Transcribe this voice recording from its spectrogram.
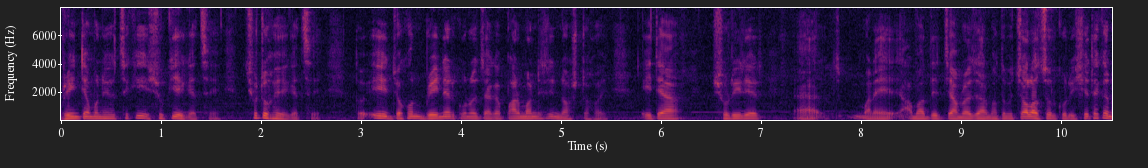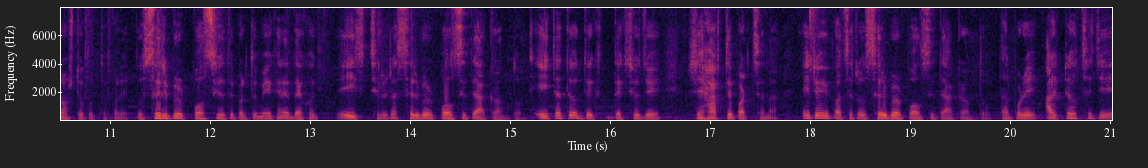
ব্রেনটা মনে হচ্ছে কি শুকিয়ে গেছে ছোট হয়ে গেছে। তো এই যখন ব্রেনের কোনো জায়গা পারমানেন্টলি নষ্ট হয় এটা শরীরের মানে আমাদের যে আমরা যার মাধ্যমে চলাচল করি, সেটাকে নষ্ট করতে পারে। তো সেরিব্রাল পলসি হতে পারে। তুমি এখানে দেখো, এই ছেলেটা সেরিব্রাল পলসিতে আক্রান্ত। এইটাতেও দেখ- দেখছ যে সে হাঁটতে পারছে না। এটা ওই বাচ্চাটা সেরিব্রাল পলসিতে আক্রান্ত। তারপরে আরেকটা হচ্ছে যে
